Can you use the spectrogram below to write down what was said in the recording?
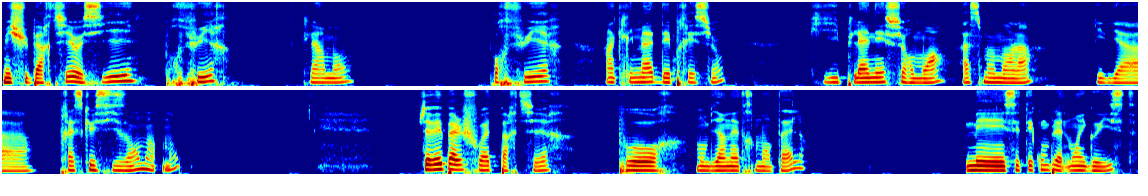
Mais je suis partie aussi pour fuir, clairement, pour fuir un climat de dépression qui planait sur moi à ce moment-là, il y a presque six ans maintenant. J'avais pas le choix de partir pour mon bien-être mental, mais c'était complètement égoïste.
